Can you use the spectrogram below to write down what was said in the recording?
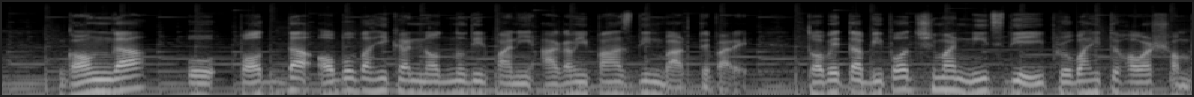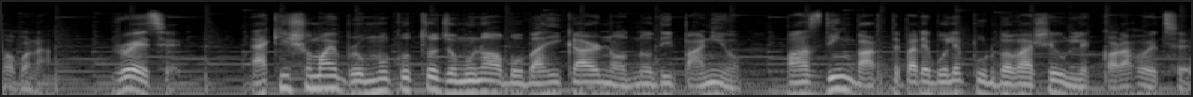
গঙ্গা ও পদ্মা অববাহিকার নদ নদীর পানি আগামী পাঁচ দিন বাড়তে পারে, তবে তা বিপদসীমার নিচ দিয়েই প্রবাহিত হওয়ার সম্ভাবনা রয়েছে। একই সময় ব্রহ্মপুত্র যমুনা অববাহিকার নদ নদীর পানিও পাঁচ দিন বাড়তে পারে বলে পূর্বাভাসে উল্লেখ করা হয়েছে।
